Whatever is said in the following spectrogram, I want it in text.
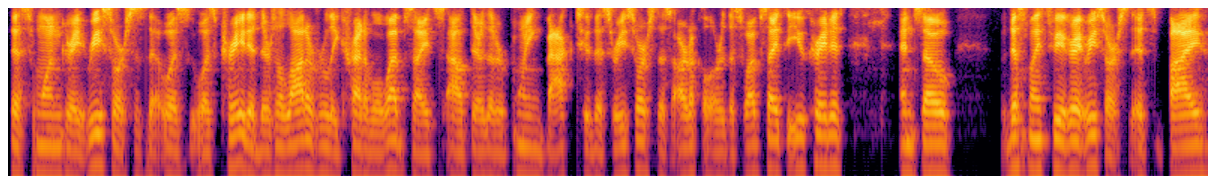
this one great resources that was was created. There's a lot of really credible websites out there that are pointing back to this resource this article or this website that you created. And so this might be a great resource. It's by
